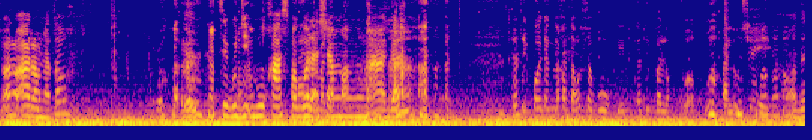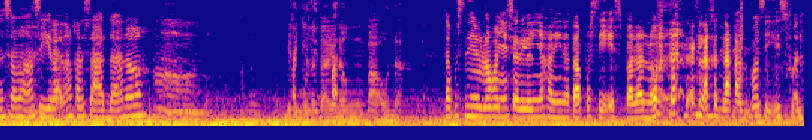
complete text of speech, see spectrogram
So, araw-araw na to. si Buji bukas pag wala siyang maaga. Kasi po naglakad ako sa bukid, natipalok po ako. Palo siya eh. O, dun sa mga sira ng kalsada, no? Mm. Bili muna tayo ng baon ah. Tapos niloloko niya yung sarili niya kanina, tapos si Is pala, no? Naglakad-lakad po, si Is pala.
